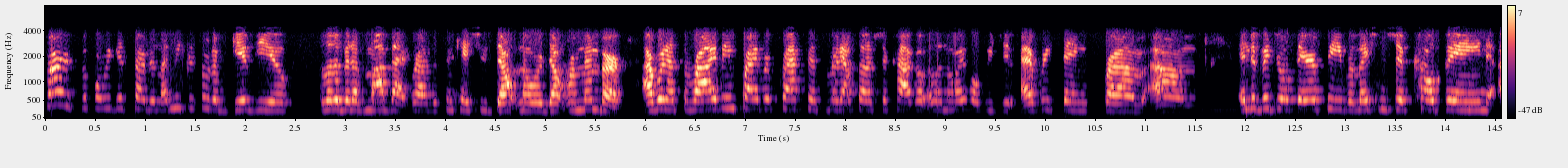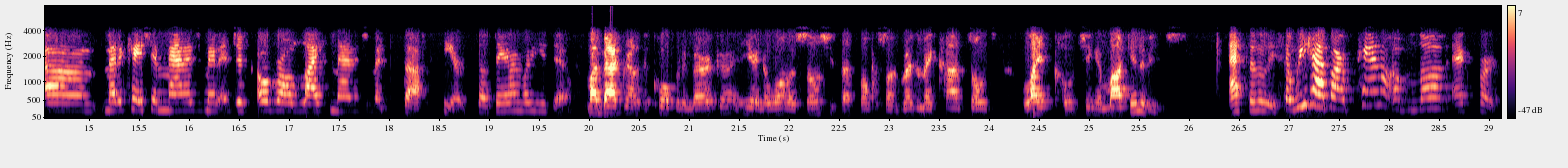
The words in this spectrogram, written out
first, before we get started, let me just sort of give you a little bit of my background just in case you don't know or don't remember. I run a thriving private practice right outside of Chicago, Illinois, where we do everything from um, individual therapy, relationship coping, um, medication management, and just overall life management stuff here. So, Darren, what do you do? My background is in corporate America, and here in Noel Associates, I focus on resume consults, life coaching, and mock interviews. Absolutely. So, we have our panel of love experts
